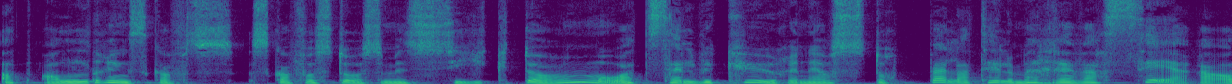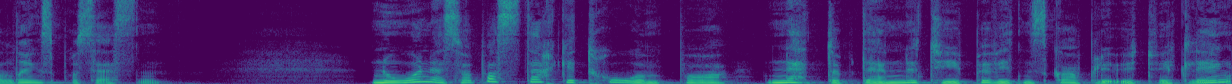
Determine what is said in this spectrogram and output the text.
at aldring skal, skal forstås som en sykdom, og at selve kuren er å stoppe eller til og med reversere aldringsprosessen. Noen er såpass sterke i troen på nettopp denne type vitenskapelig utvikling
